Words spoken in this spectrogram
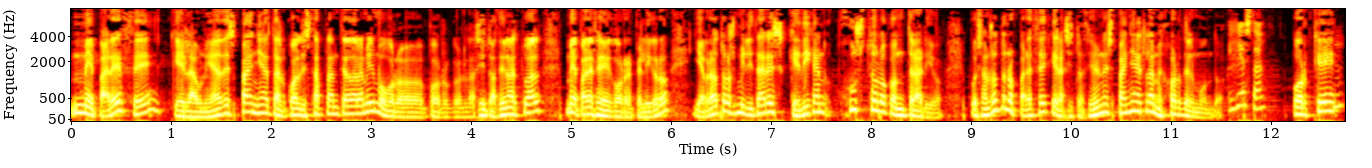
me parece que la unidad de España, tal cual está planteada ahora mismo por, por, la situación actual, me parece que corre peligro. Y habrá otros militares que digan justo lo contrario. Pues a nosotros nos parece que la situación en España es la mejor del mundo. Y ya está. ¿Por qué,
